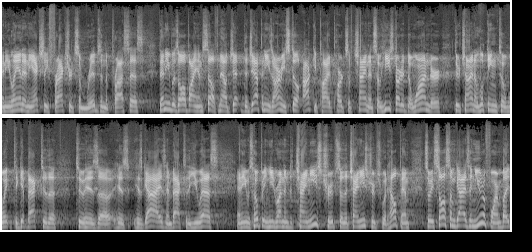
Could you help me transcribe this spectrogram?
and he landed and he actually fractured some ribs in the process. Then he was all by himself. Now, the Japanese army still occupied parts of China, and so he started to wander through China looking to, wait, to get back to, the, to his, uh, his, his guys and back to the U.S. And he was hoping he'd run into Chinese troops so the Chinese troops would help him. So he saw some guys in uniform, but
